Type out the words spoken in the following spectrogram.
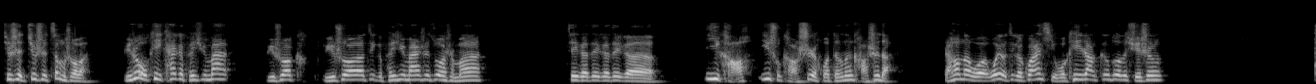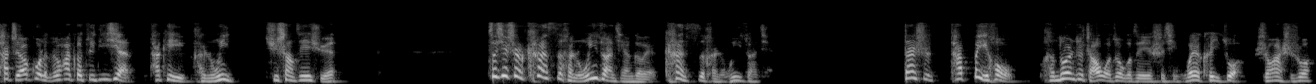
就是就是这么说吧，比如说我可以开个培训班，比如说比如说这个培训班是做什么这个这个这个艺考、艺术考试或等等考试的，然后呢，我我有这个关系，我可以让更多的学生，他只要过了文化课最低线，他可以很容易去上这些学。这些事儿看似很容易赚钱，各位看似很容易赚钱，但是它背后很多人就找我做过这些事情，我也可以做。实话实说，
